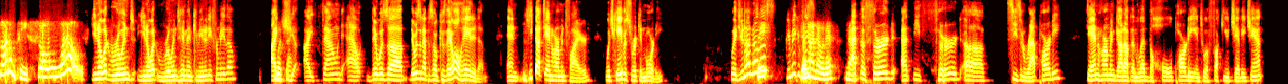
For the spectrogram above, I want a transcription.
subtlety so well You know what ruined? You know what ruined him in Community for me though. I ju- I found out there was a there was an episode because they all hated him, and hmm. he got Dan Harmon fired, which gave us Rick and Morty. Wait, did you not know See, this? You're making did not know this no at the third at the third uh season wrap party. Dan Harmon got up and led the whole party into a "fuck you, Chevy" chant,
